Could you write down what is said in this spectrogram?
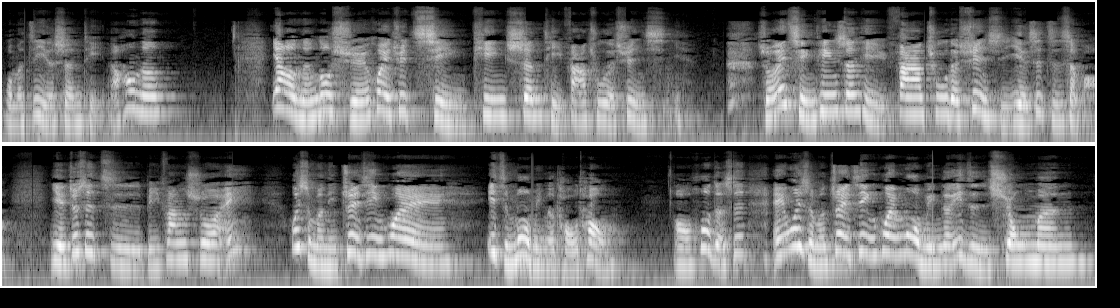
我们自己的身体，然后呢，要能够学会去倾听身体发出的讯息。所谓倾听身体发出的讯息，也是指什么？也就是指，比方说，诶，为什么你最近会一直莫名的头痛？哦，或者是，诶，为什么最近会莫名的一直胸闷？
